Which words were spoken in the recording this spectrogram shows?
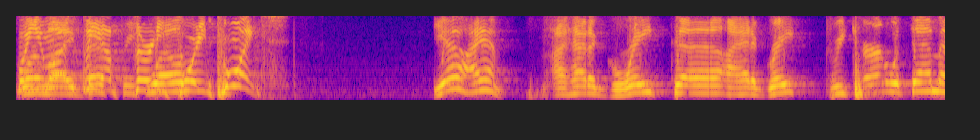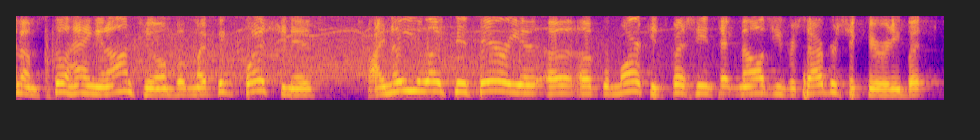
Well, you must be up 30, 12. 40 points. Yeah, I am. I had a great uh, I had a great return with them, and I'm still hanging on to them. But my big question is, I know you like this area uh, of the market, especially in technology for cybersecurity, but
